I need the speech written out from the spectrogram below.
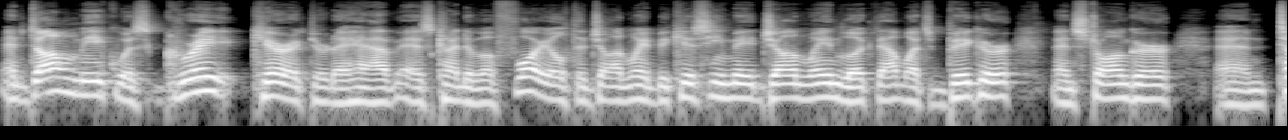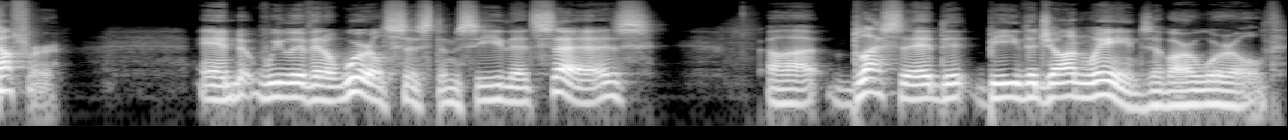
And Donald Meek was great character to have as kind of a foil to John Wayne because he made John Wayne look that much bigger and stronger and tougher. And we live in a world system, see, that says uh, blessed be the John Waynes of our world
